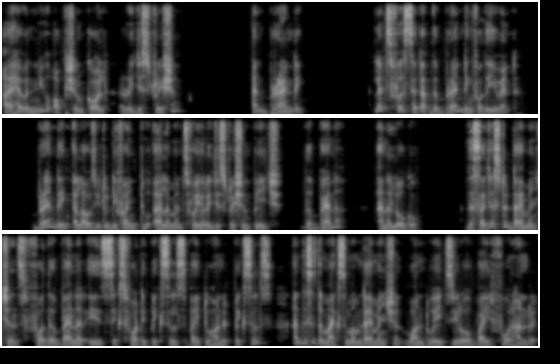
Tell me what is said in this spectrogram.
I have a new option called registration and branding. Let's first set up the branding for the event. Branding allows you to define two elements for your registration page, the banner and a logo. The suggested dimensions for the banner is 640 pixels by 200 pixels and this is the maximum dimension 1280 by 400.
